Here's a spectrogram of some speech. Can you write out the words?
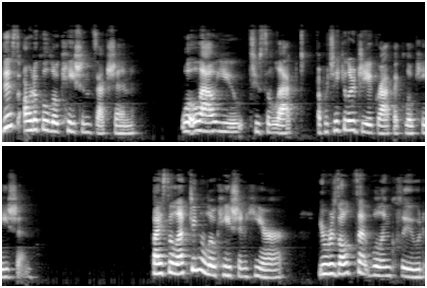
This article location section will allow you to select a particular geographic location. By selecting a location here, your result set will include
